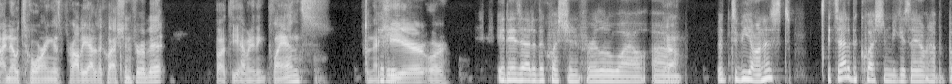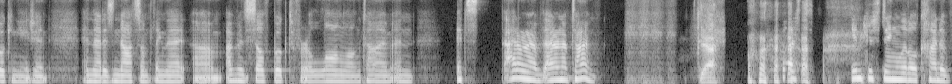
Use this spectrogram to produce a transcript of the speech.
I know touring is probably out of the question for a bit, but do you have anything planned for next year or? It is out of the question for a little while. Um, Yeah. But to be honest, it's out of the question because I don't have a booking agent, and that is not something that um, I've been self booked for a long, long time, and it's I don't have I don't have time. Yeah, Plus, interesting little kind of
